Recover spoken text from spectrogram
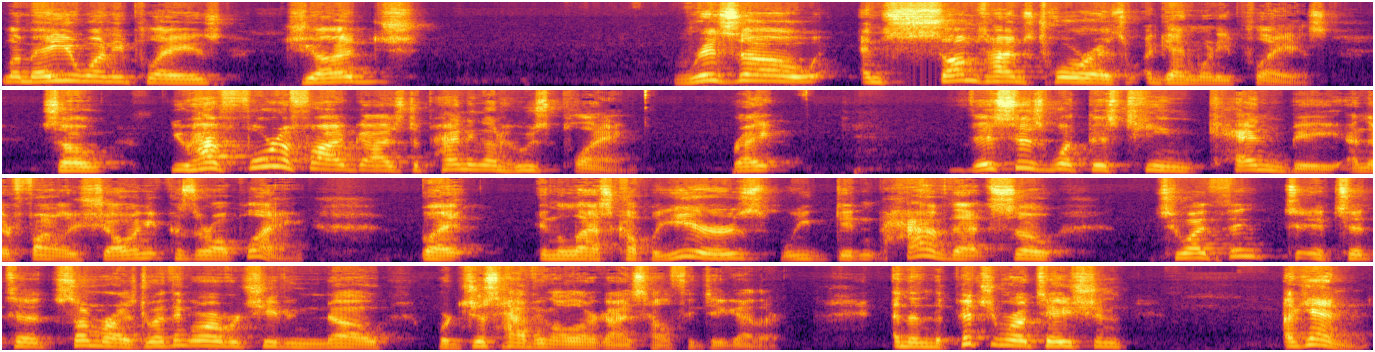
LeMahieu when he plays, Judge, Rizzo, and sometimes Torres again when he plays. So you have four to five guys depending on who's playing, right? This is what this team can be, and they're finally showing it because they're all playing. But in the last couple years, we didn't have that. So, to I think to, to, to summarize, do I think we're overachieving? No, we're just having all our guys healthy together. And then the pitching rotation, again,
